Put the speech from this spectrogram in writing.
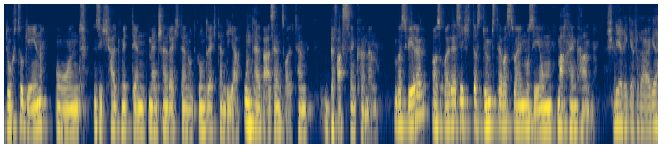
durchzugehen und sich halt mit den Menschenrechten und Grundrechten, die ja unteilbar sein sollten, befassen können. Was wäre aus eurer Sicht das Dümmste, was so ein Museum machen kann? Schwierige Frage.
